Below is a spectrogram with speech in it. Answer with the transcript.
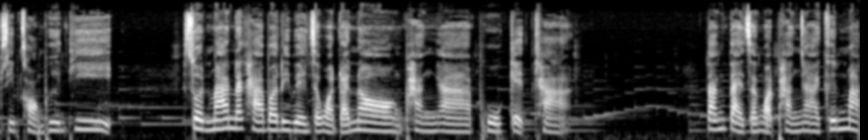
30 ของพื้นที่ ส่วนมากนะคะ บริเวณจังหวัดระนอง พังงา ภูเก็ตค่ะ ตั้งแต่จังหวัดพังงาขึ้นมา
